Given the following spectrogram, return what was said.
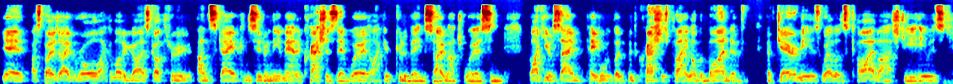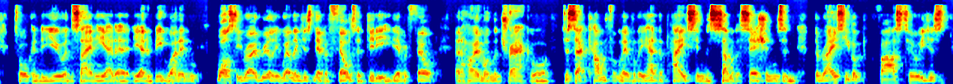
yeah, I suppose overall, like a lot of guys got through unscathed, considering the amount of crashes there were. Like it could have been so much worse. And like you were saying, people with, with crashes playing on the mind of of Jeremy as well as Kai last year. He was talking to you and saying he had a he had a big one, and whilst he rode really well, he just never felt it, did he? He never felt at home on the track or just that comfort level. He had the pace in the, some of the sessions and the race. He looked fast too. He just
